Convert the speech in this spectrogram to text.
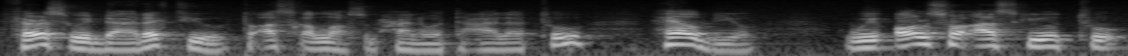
First, we direct you to ask Allah subhanahu wa ta'ala to help you. We also ask you to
